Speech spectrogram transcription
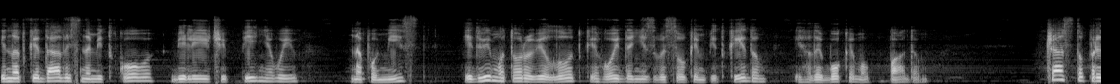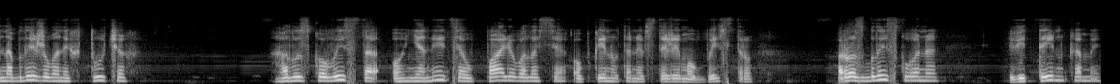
і надкидались на мітково, біліючи пінявою, на поміст і дві моторові лодки, гойдані з високим підкидом і глибоким обпадом. Часто при наближуваних тучах галузковиста огняниця впалювалася, обкинута невстижимо бистро, розблискувана вітинками,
